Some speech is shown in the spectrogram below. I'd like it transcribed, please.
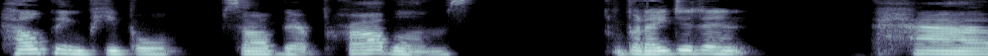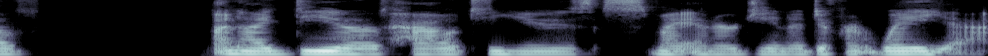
helping people solve their problems, but I didn't have an idea of how to use my energy in a different way yet.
